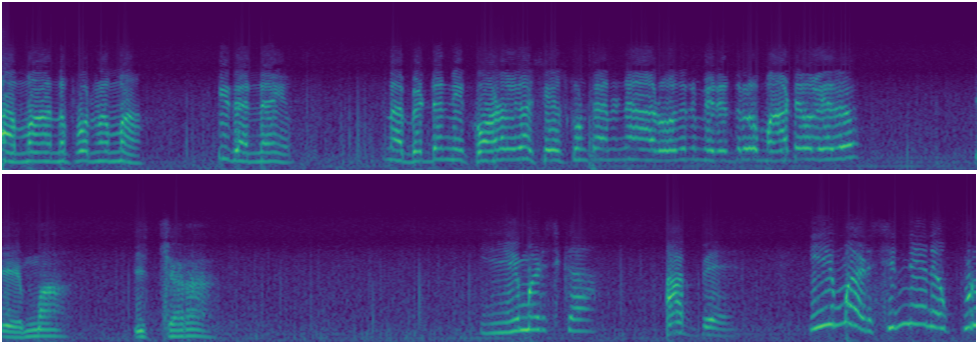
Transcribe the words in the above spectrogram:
అమ్మా అన్నపూర్ణమ్మ ఇది అన్యాయం. నా బిడ్డని నీ కోడలుగా చేసుకుంటానని ఆ రోజున మీరిద్దరూ మాట ఇవ్వలేదు? ఏమ్మా ఇచ్చారా? ఈ మడిచిగా అబ్బే ఈ మడిసిని నేను ఎప్పుడు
